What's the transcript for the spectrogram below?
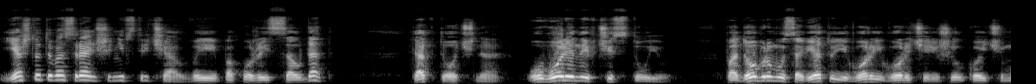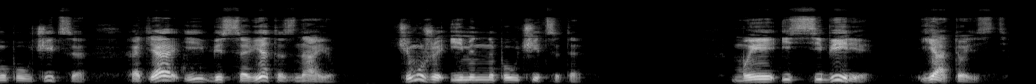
Я что-то вас раньше не встречал. Вы, похоже, из солдат? Так точно. Уволенный вчистую. По доброму совету Егора Егорыча решил кое-чему поучиться, хотя и без совета знаю. Чему же именно поучиться-то? Мы из Сибири, я то есть.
